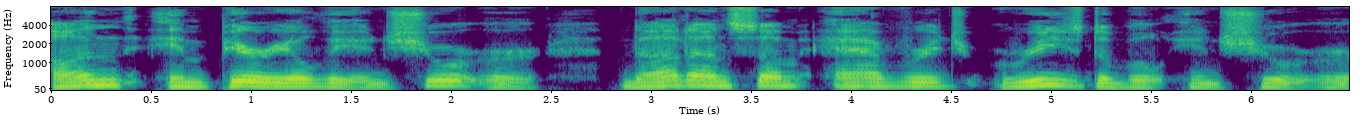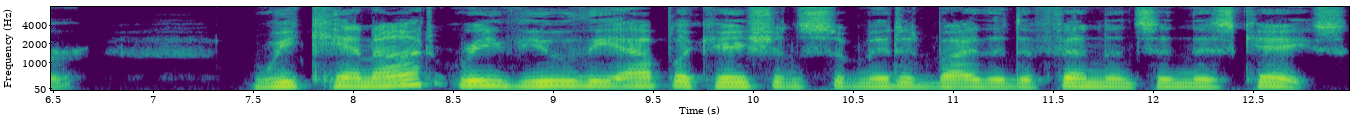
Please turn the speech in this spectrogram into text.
on Imperial, the insurer, not on some average reasonable insurer. We cannot review the applications submitted by the defendants in this case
